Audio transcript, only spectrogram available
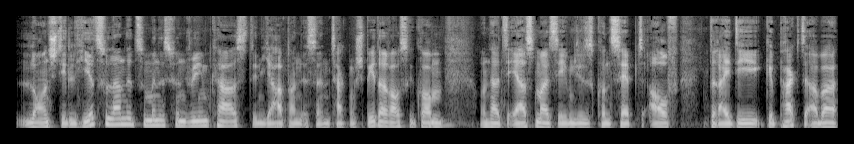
Launch-Titel hierzulande, zumindest für den Dreamcast. In Japan ist er einen Tacken später rausgekommen und hat erstmals eben dieses Konzept auf 3D gepackt. Aber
